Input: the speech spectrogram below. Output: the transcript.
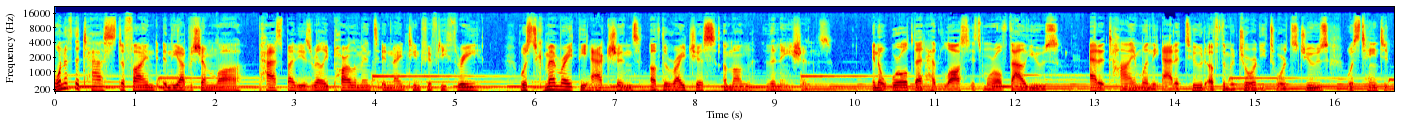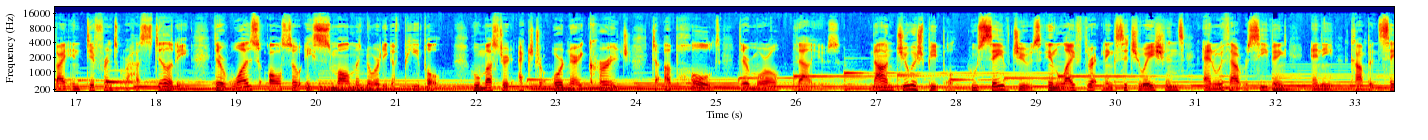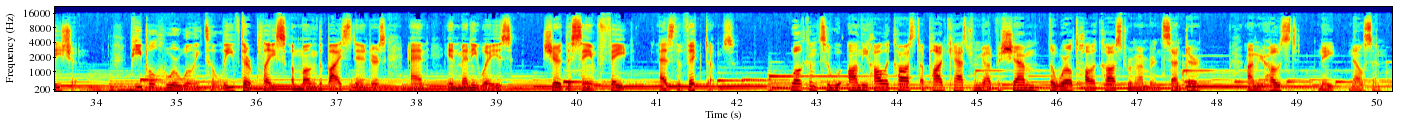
One of the tasks defined in the Yad Vashem law, passed by the Israeli parliament in 1953, was to commemorate the actions of the righteous among the nations. In a world that had lost its moral values, at a time when the attitude of the majority towards Jews was tainted by indifference or hostility, there was also a small minority of people who mustered extraordinary courage to uphold their moral values. Non Jewish people who saved Jews in life threatening situations and without receiving any compensation. People who were willing to leave their place among the bystanders and, in many ways, shared the same fate as the victims. Welcome to On the Holocaust, a podcast from Yad Vashem, the World Holocaust Remembrance Center. I'm your host, Nate Nelson.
